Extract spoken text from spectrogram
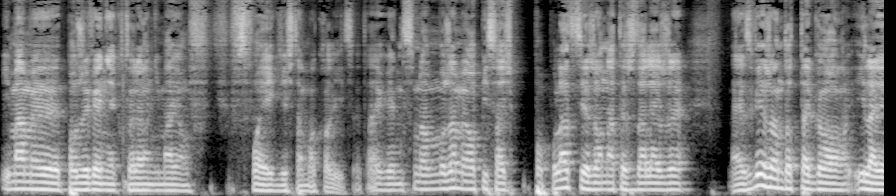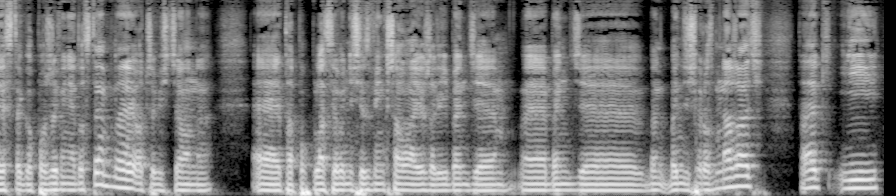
i mamy pożywienie, które oni mają w, w swojej gdzieś tam okolicy, tak, więc no, możemy opisać populację, że ona też zależy e, zwierząt od tego, ile jest tego pożywienia dostępne, oczywiście on, e, ta populacja będzie się zwiększała, jeżeli będzie, będzie, będzie się rozmnażać, tak, i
